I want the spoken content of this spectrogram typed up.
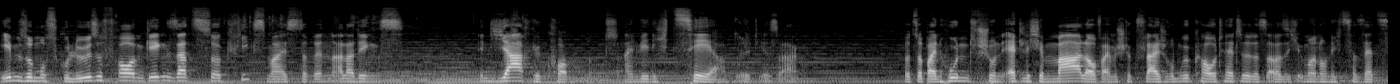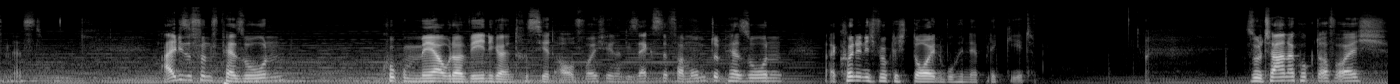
ebenso muskulöse Frau, im Gegensatz zur Kriegsmeisterin, allerdings in die Jahre gekommen und ein wenig zäher, würdet ihr sagen. Als ob ein Hund schon etliche Male auf einem Stück Fleisch rumgekaut hätte, das aber sich immer noch nicht zersetzen lässt. All diese fünf Personen gucken mehr oder weniger interessiert auf euch, während die sechste vermummte Person, da könnt ihr nicht wirklich deuten, wohin der Blick geht. Sultana guckt auf euch.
